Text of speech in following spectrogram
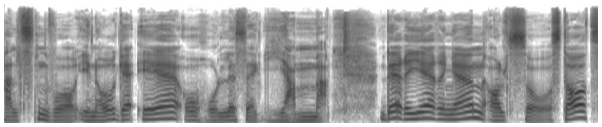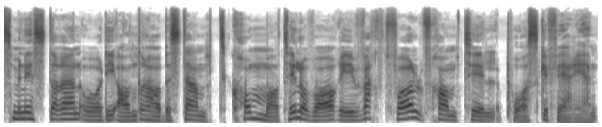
helsen vår i Norge, er å holde seg hjemme. Det regjeringen, altså statsministeren og de andre har bestemt kommer til å vare i hvert fall fram til påskeferien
